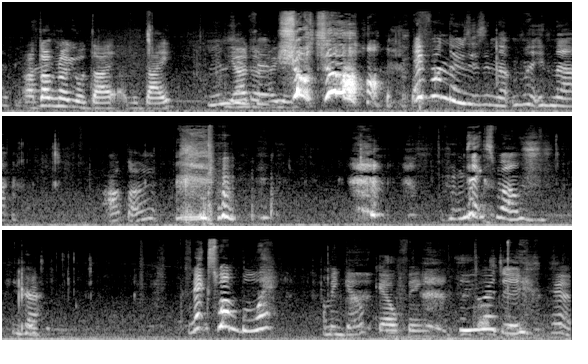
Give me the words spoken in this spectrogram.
February. I don't know your day. The day. Yours Yeah, I don't know yours. Shut up! Everyone knows it's in that in that. I don't. Next one. Okay. Next one, boy. I mean, girl. Girl thing. Are you ready? Yeah.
